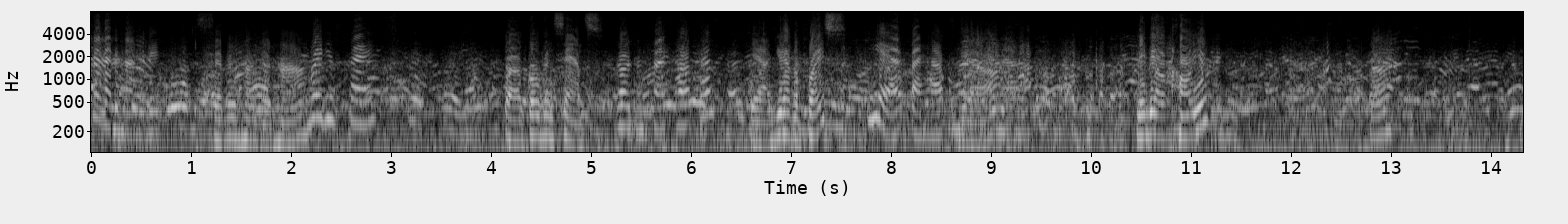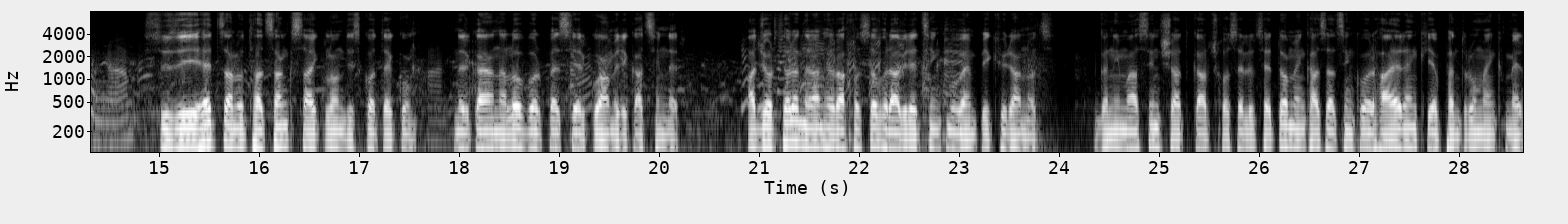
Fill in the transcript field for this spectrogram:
700. Seven hundred, huh? Where do you stay? Uh, Golden Sands. Golden Side Hotel? Yeah. You have a place? Yes, I have. Yeah. Maybe I'll call you. Huh? Սյուզիի հետ ծանոթացանք Cyclone դիսկոտեկում, ներկայանալով որպես երկու ամերիկացիներ։ Հաջորդ օրը նրան հեռախոսով հրավիրեցինք Movenpick հյուրանոց։ Գնի մասին շատ կարճ խոսելուց հետո մենք ասացինք, որ հայեր ենք եւ փնտրում ենք մեր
